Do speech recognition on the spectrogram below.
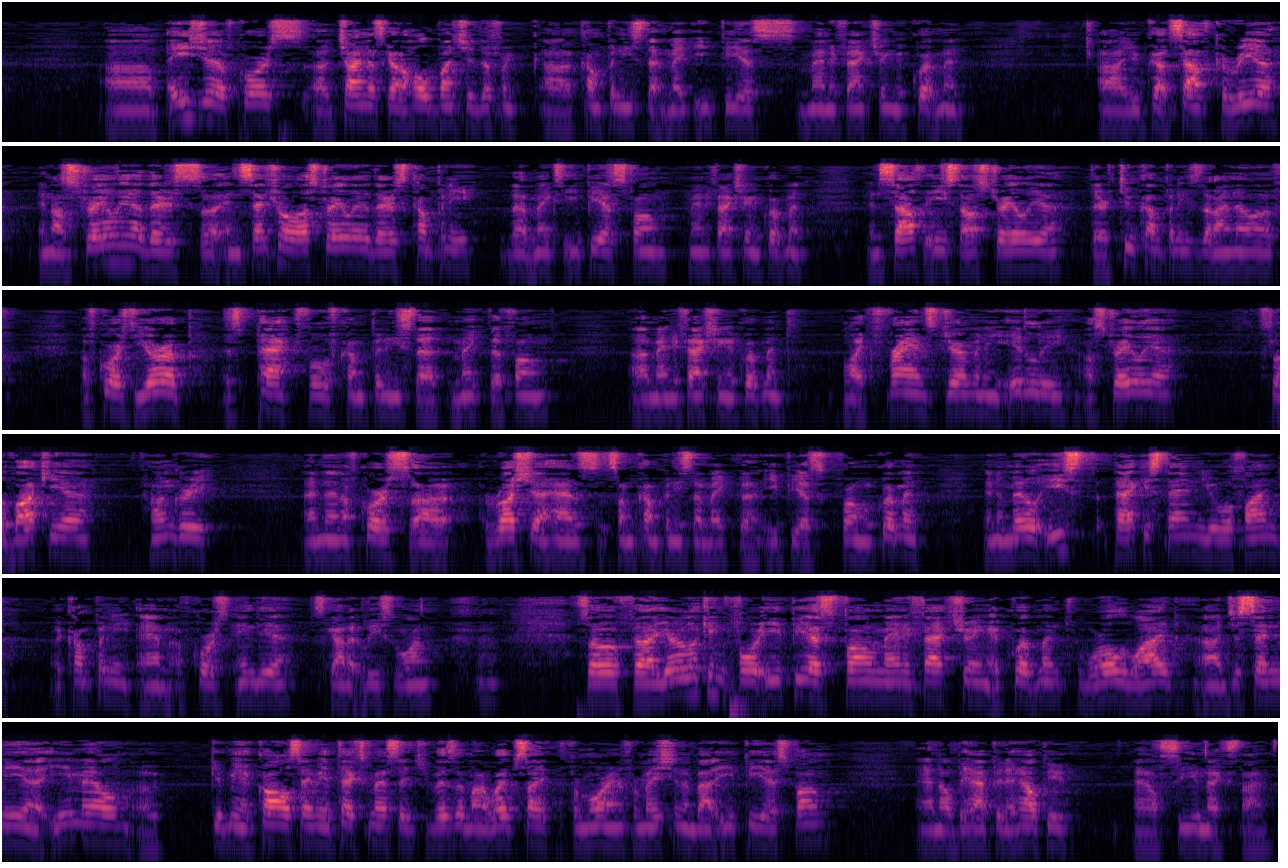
Um, Asia, of course, uh, China's got a whole bunch of different uh, companies that make EPS manufacturing equipment. Uh, you've got South Korea. In Australia, there's uh, in Central Australia, there's a company that makes EPS foam manufacturing equipment. In Southeast Australia, there are two companies that I know of. Of course, Europe is packed full of companies that make the foam uh, manufacturing equipment, like France, Germany, Italy, Australia, Slovakia, Hungary, and then of course uh, Russia has some companies that make the EPS foam equipment. In the Middle East, Pakistan, you will find a company, and of course India has got at least one. so if uh, you're looking for EPS foam manufacturing equipment worldwide, uh, just send me an email, uh, give me a call, send me a text message, visit my website for more information about EPS foam, and I'll be happy to help you. And I'll see you next time.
